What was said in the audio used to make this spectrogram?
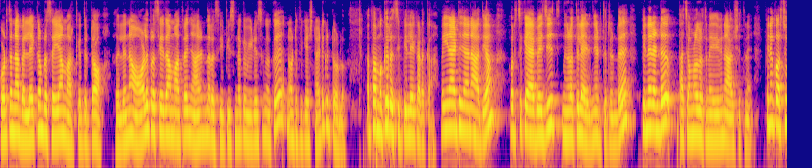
കൂടെ തന്നെ ബെല്ലൈക്കൺ പ്രസ് ചെയ്യാൻ മറക്കരുത് കേട്ടോ അതിൽ തന്നെ ഓൾ പ്രസ് ചെയ്താൽ മാത്രമേ ഞാനിടുന്ന റെസിപ്പീസിന്റെ ഒക്കെ വീഡിയോസ് നിങ്ങൾക്ക് നോട്ടിഫിക്കേഷനായിട്ട് കിട്ടുള്ളൂ അപ്പോൾ നമുക്ക് റെസിപ്പിയിലേക്ക് അടക്കാം. അപ്പോൾ ഇതിനായിട്ട് ഞാൻ ആദ്യം കുറച്ച് ക്യാബേജ് നീളത്തിൽ അരിഞ്ഞെടുത്തിട്ടുണ്ട്. പിന്നെ രണ്ട് പച്ചമുളക് എടുത്തിട്ടുണ്ട് എരിവിന് ആവശ്യത്തിന്. പിന്നെ കുറച്ച്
